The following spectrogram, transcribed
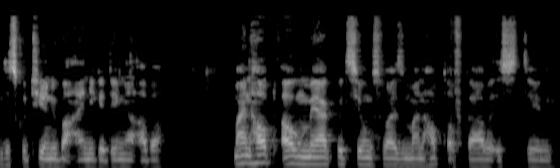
diskutieren über einige Dinge, aber mein Hauptaugenmerk beziehungsweise meine Hauptaufgabe ist, den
